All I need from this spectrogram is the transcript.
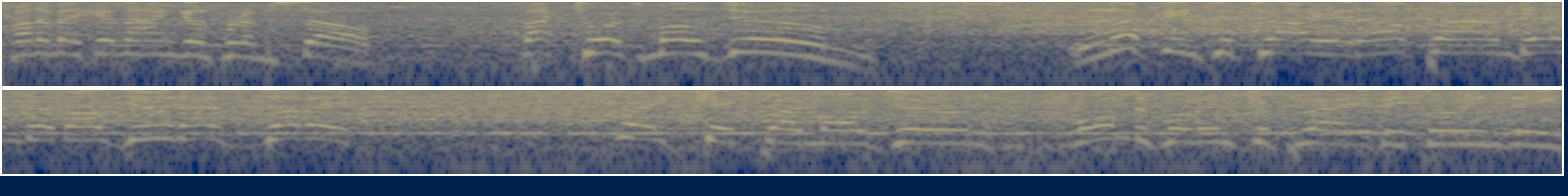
trying to make an angle for himself. Back towards Muldoon. Looking to tie it up and Enda Muldoon has done it. Great kick by Muldoon. Wonderful interplay between the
